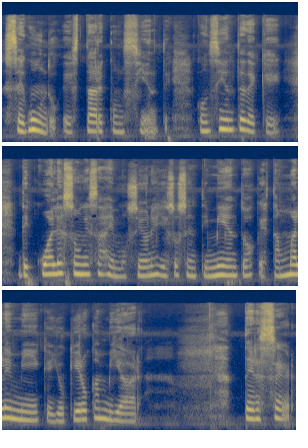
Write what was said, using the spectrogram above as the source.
Segundo, estar consciente. Consciente de qué? De cuáles son esas emociones y esos sentimientos que están mal en mí, que yo quiero cambiar. Tercero,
